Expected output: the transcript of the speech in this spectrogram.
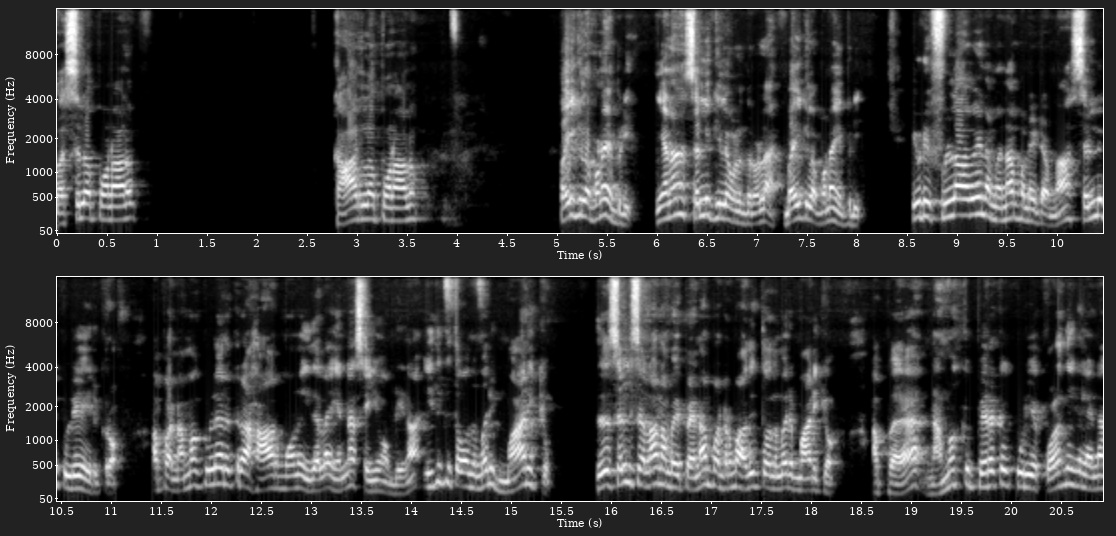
பஸ்ஸில் போனாலும் காரில் போனாலும் பைக்கில் போனால் எப்படி? ஏன்னா செல்லு கீழே விழுந்துரும்ல பைக்கில் போனால் எப்படி? இப்படி ஃபுல்லாகவே நம்ம என்ன பண்ணிட்டோம்னா செல்லுக்குள்ளேயே இருக்கிறோம். அப்போ நமக்குள்ளே இருக்கிற ஹார்மோன் இதெல்லாம் என்ன செய்யும் அப்படின்னா இதுக்கு தகுந்த மாதிரி மாறிக்கும். இது செல்ஸ் எல்லாம் நம்ம இப்போ என்ன பண்ணுறோமோ அதுக்கு தகுந்த மாதிரி மாறிக்கும். அப்போ நமக்கு பிறக்கக்கூடிய குழந்தைகள் என்ன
